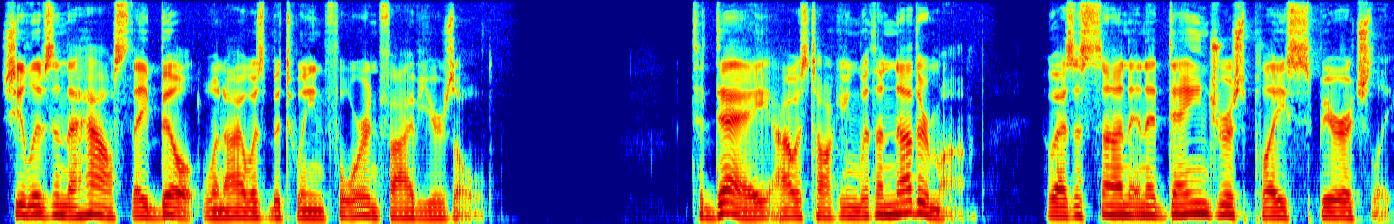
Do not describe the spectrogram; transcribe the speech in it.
She lives in the house they built when I was between four and five years old. Today, I was talking with another mom who has a son in a dangerous place spiritually.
